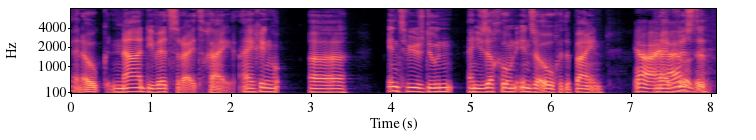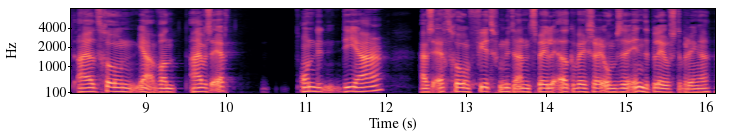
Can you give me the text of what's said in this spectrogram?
En ook na die wedstrijd. Hij, hij ging uh, interviews doen en je zag gewoon in zijn ogen de pijn. Ja, en hij, hij wist het. Hij had gewoon, ja, want hij was echt, onder die jaar, hij was echt gewoon 40 minuten aan het spelen elke wedstrijd om ze in de playoffs te brengen.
